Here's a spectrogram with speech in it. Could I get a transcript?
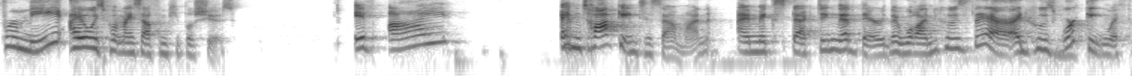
for me, I always put myself in people's shoes. If I am talking to someone, I'm expecting that they're the one who's there and who's working with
